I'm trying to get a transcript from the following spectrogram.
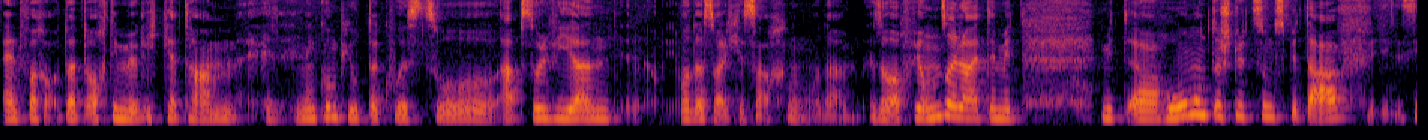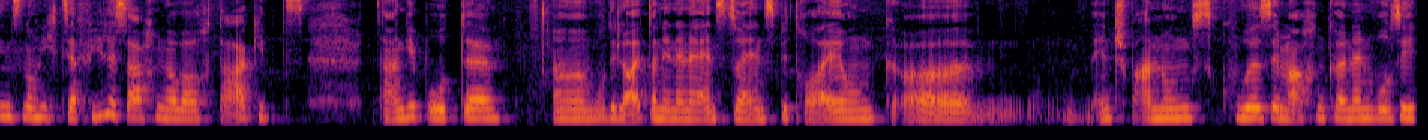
einfach dort auch die Möglichkeit haben, einen Computerkurs zu absolvieren oder solche Sachen. Oder, also auch für unsere Leute mit, mit äh, hohem Unterstützungsbedarf sind es noch nicht sehr viele Sachen, aber auch da gibt es Angebote, äh, wo die Leute dann in einer 1 zu 1 Betreuung äh, Entspannungskurse machen können, wo sie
